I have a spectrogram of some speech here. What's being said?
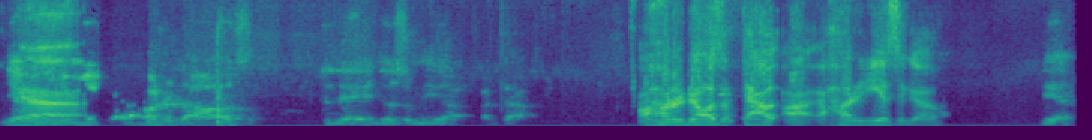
Yeah, when you make a hundred dollars today doesn't mean a, a hundred dollars a thousand, uh, a hundred years ago. Yeah.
